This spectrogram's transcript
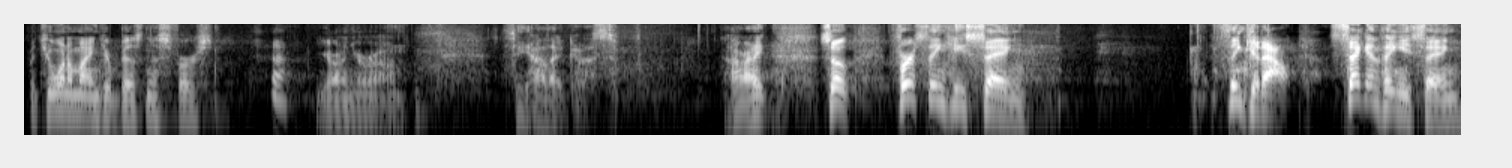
But you want to mind your business first? Eh, you're on your own. See how that goes. All right? So, first thing he's saying, think it out. Second thing he's saying,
